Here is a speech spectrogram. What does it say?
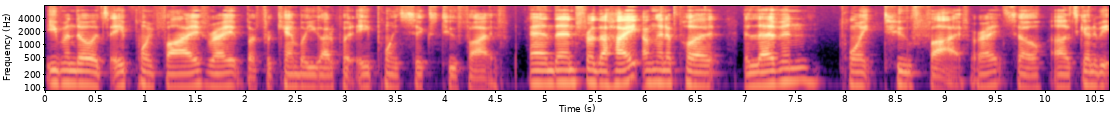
even though it's 8.5, right? But for Canva, you got to put 8.625. And then for the height, I'm going to put 11 8.25 all right? So uh, it's going to be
